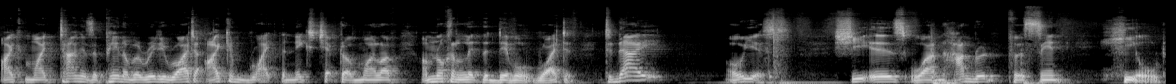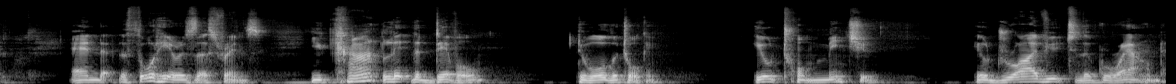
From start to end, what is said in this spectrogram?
I, my tongue is a pen of a ready writer. I can write the next chapter of my life. I'm not going to let the devil write it. Today, oh yes, she is 100% healed. And the thought here is this, friends you can't let the devil do all the talking. He'll torment you. He'll drive you to the ground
